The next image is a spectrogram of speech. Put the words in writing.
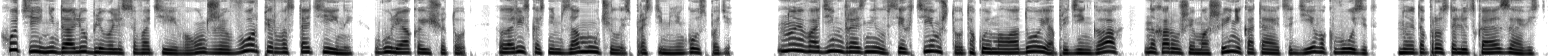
Хоть и недолюбливали Саватеева, он же вор первостатейный, гуляка еще тот. Лариска с ним замучилась, прости меня, Господи. Ну и Вадим дразнил всех тем, что такой молодой, а при деньгах, на хорошей машине катается, девок возит. Но это просто людская зависть.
